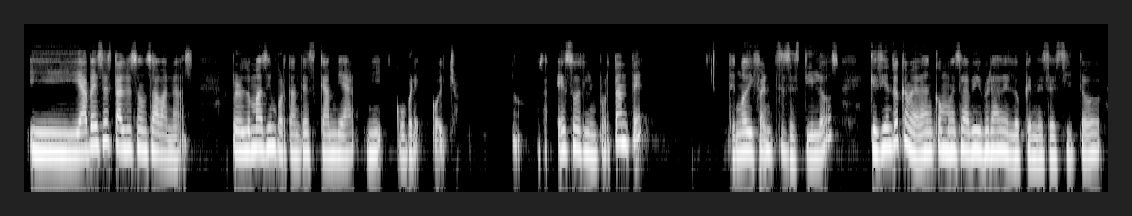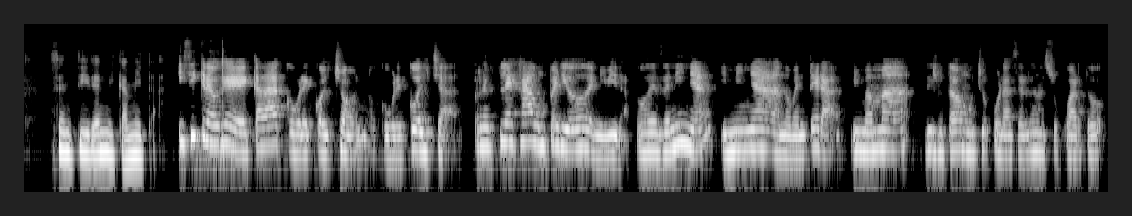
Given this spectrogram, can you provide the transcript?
y a veces tal vez son sábanas, pero lo más importante es cambiar mi cubrecolcho. ¿no? O sea, eso es lo importante. Tengo diferentes estilos que siento que me dan como esa vibra de lo que necesito sentir en mi camita. Y sí creo que cada cubrecolchón o cubrecolcha refleja un periodo de mi vida. O desde niña y niña noventera, mi mamá disfrutaba mucho por hacer de nuestro cuarto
